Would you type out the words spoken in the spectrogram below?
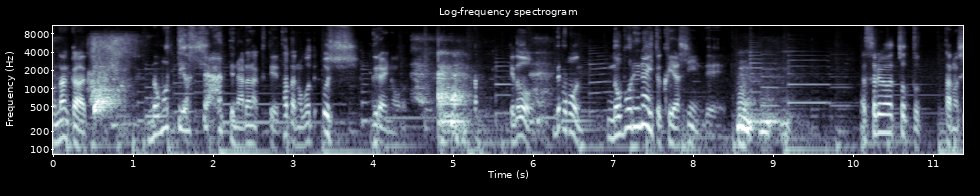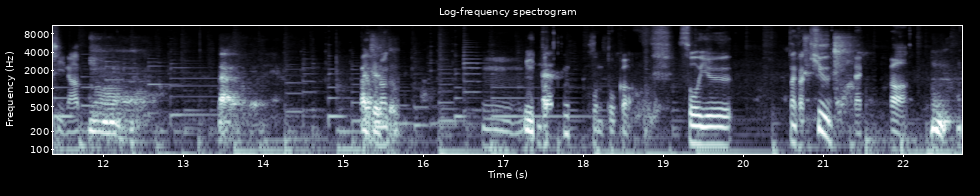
なんか、登ってよっしゃーってならなくて、ただ登って、よしぐらいの。けど、でも、登れないと悔しいんで、うんうんそれはちょっと楽しいな。うん。うん。なるほどね。まあちょっと、うん。みんなバドミントンとか、そういう、なんか球技みたいなのが、うん。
